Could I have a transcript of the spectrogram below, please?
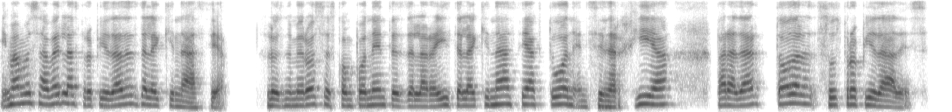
Y vamos a ver las propiedades de la equinacia. Los numerosos componentes de la raíz de la equinacia actúan en sinergia para dar todas sus propiedades.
